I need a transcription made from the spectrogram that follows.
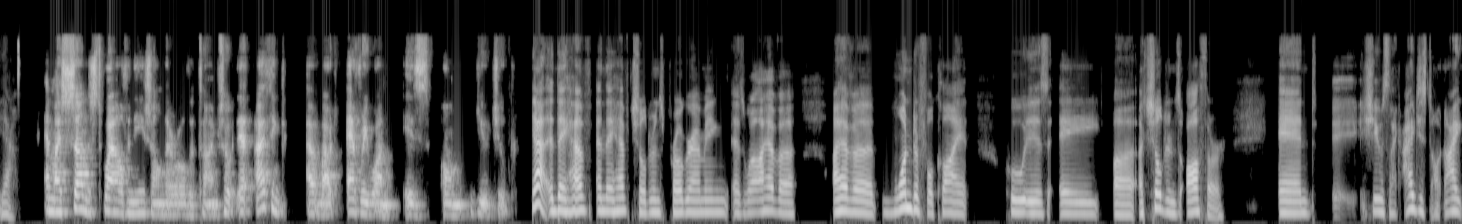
Yeah. And my son is 12 and he's on there all the time. So uh, I think about everyone is on YouTube. Yeah. And they have, and they have children's programming as well. I have a, I have a wonderful client who is a uh, a children's author and eh, she was like i just don't i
